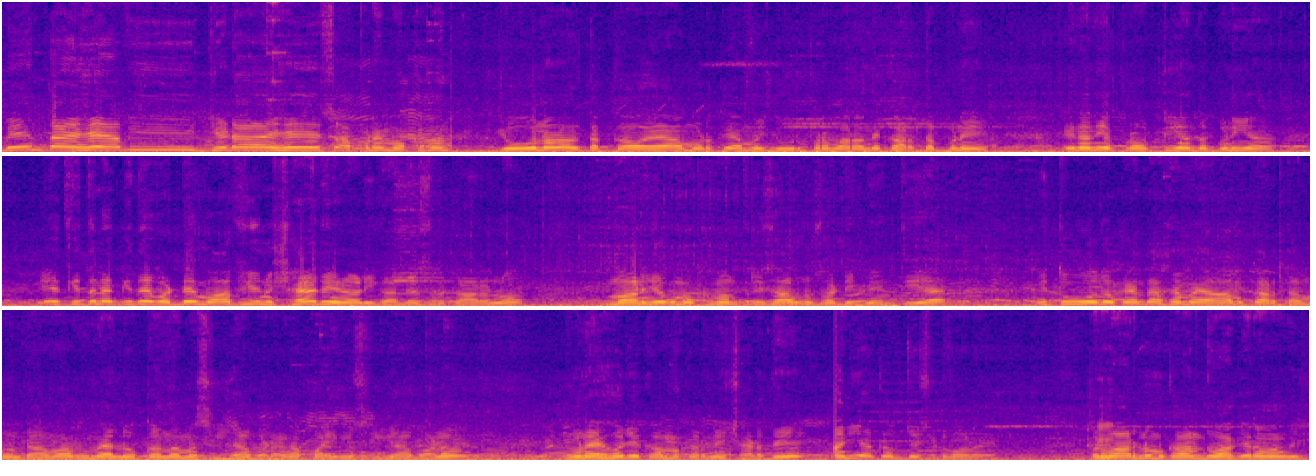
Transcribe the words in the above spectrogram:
ਮੇਨ ਤਾਂ ਇਹ ਆ ਵੀ ਜਿਹੜਾ ਇਹ ਸ- ਆਪਣੇ ਮੁੱਖ ਮੰਤਰੀ ਜੋ ਉਹਨਾਂ ਨਾਲ ਧੱਕਾ ਹੋਇਆ ਮੁੜ ਕੇ ਮਜ਼ਦੂਰ ਪਰਿਵਾਰਾਂ ਦੇ ਘਰ ਦੱਬਣੇ ਇਹਨਾਂ ਦੀਆਂ ਪ੍ਰਾਪਰਟੀਆਂ ਦੱਬਣੀਆਂ ਇਹ ਕਿਤੇ ਨਾ ਕਿਤੇ ਵੱਡੇ ਮਾਫੀਏ ਨੂੰ ਸ਼ਹਿ ਦੇਣ ਵਾਲੀ ਗੱਲ ਹੈ ਸਰਕਾਰ ਵੱਲੋਂ। ਮਾਨਯੋਗ ਮੁੱਖ ਮੰਤਰੀ ਸਾਹਿਬ ਨੂੰ ਸਾਡੀ ਬੇਨਤੀ ਹੈ ਵੀ ਤੂੰ ਉਦੋਂ ਕਹਿੰਦਾ ਸੀ ਮੈਂ ਆਮ ਘਰ ਦਾ ਮੁੰਡਾ ਵਾਂ ਵੀ ਮੈਂ ਲੋਕਾਂ ਦਾ ਮਸੀਹਾ ਬਣਾਂਗਾ ਭਾਈ ਮਸੀਹਾ ਬਣ। ਹੁਣ ਇਹੋ ਜਿਹੇ ਕੰਮ ਕਰਨੇ ਛੱਡ ਦੇ ਹਾਂਜੀ ਆ ਕਬਜ਼ਾ ਛਡਵਾਉਣਾ ਹੈ। ਪਰਿਵਾਰ ਨੂੰ ਮਕਾਨ ਦਵਾ ਕੇ ਰਵਾਂਗੇ ਜੀ।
